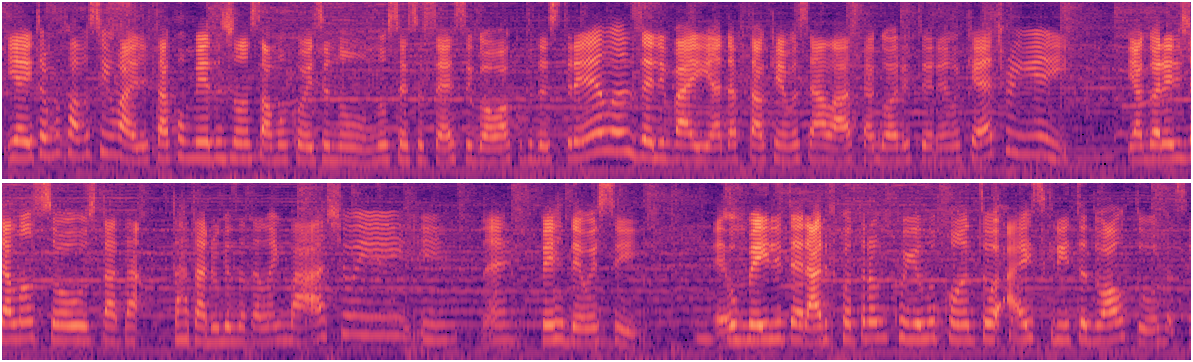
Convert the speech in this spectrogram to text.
E aí todo mundo falava assim, uai, ele tá com medo de lançar uma coisa e não, não ser sucesso igual A Culpa das Estrelas, ele vai adaptar o Quem é Você Alaska agora e Terena Catherine, e aí? E agora ele já lançou os Tartarugas até lá embaixo e, e né, perdeu esse. Uhum. O meio literário ficou tranquilo quanto a escrita do autor, assim.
